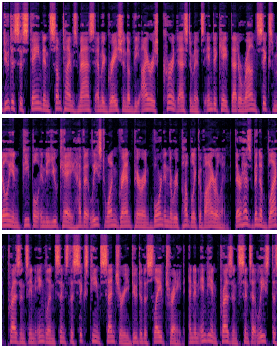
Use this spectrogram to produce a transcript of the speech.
Due to sustained and sometimes mass emigration of the Irish, current estimates indicate that around 6 million people in the UK have at least one grandparent born in the Republic of Ireland. There has been a black presence in England since the 16th century due to the slave trade, and an Indian presence since at least the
